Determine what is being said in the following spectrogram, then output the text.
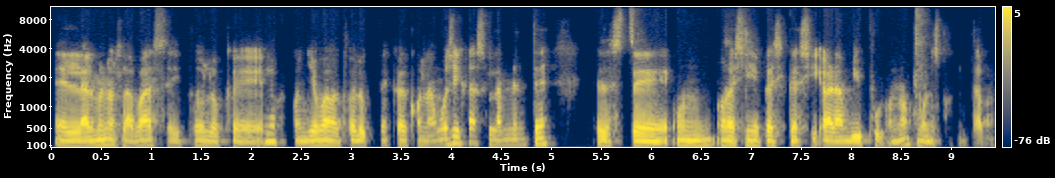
El, al menos la base y todo lo que, lo que conlleva, todo lo que tiene que ver con la música, solamente este, un, ahora sí, casi casi R&B puro, ¿no? Como les comentaba.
